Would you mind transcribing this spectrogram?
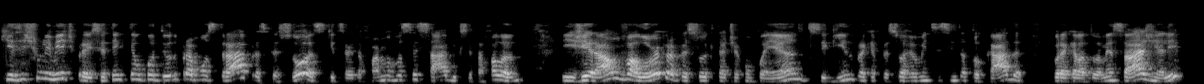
que existe um limite para isso. Você tem que ter um conteúdo para mostrar para as pessoas que, de certa forma, você sabe o que você está falando e gerar um valor para a pessoa que está te acompanhando, te seguindo, para que a pessoa realmente se sinta tocada por aquela tua mensagem ali.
